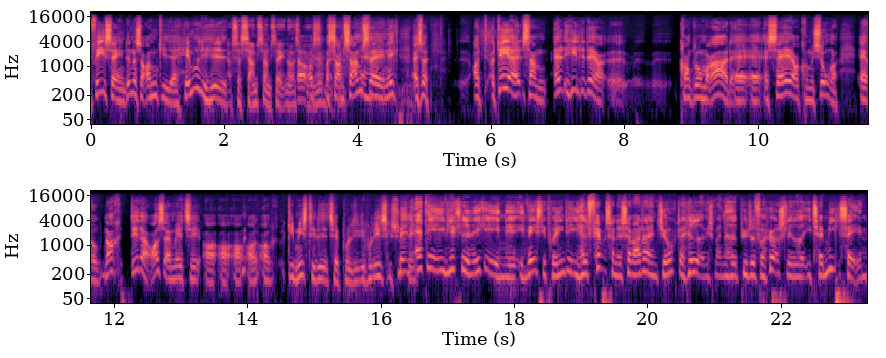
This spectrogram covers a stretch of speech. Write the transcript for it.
FE-sagen, den er så omgivet af hemmelighed, Og så Samsam-sagen også. og, og, og Samsam-sagen, ikke? Altså, og, og det er alt sammen, alt, hele det der øh, konglomerat af, af, af sager og kommissioner, er jo nok det, der også er med til at, at, at, at, at give mistillid til det politiske system. Men er det i virkeligheden ikke en, øh, en væsentlig pointe? I 90'erne så var der en joke, der hed, at hvis man havde byttet forhørsleder i Tamilsagen,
